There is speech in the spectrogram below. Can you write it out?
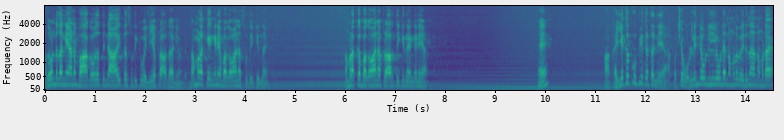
അതുകൊണ്ട് തന്നെയാണ് ഭാഗവതത്തിന്റെ ആദ്യത്തെ സ്തുതിക്ക് വലിയ പ്രാധാന്യമുണ്ട്. നമ്മളൊക്കെ എങ്ങനെയാണ് ഭഗവാനെ സ്തുതിക്കുന്നത് നമ്മളൊക്കെ ഭഗവാനെ പ്രാർത്ഥിക്കുന്നത് എങ്ങനെയാണ് ഏ? ആ കയ്യൊക്കെ കൂപ്പിയൊക്കെ തന്നെയാ. പക്ഷെ ഉള്ളിന്റെ ഉള്ളിലൂടെ നമ്മൾ വരുന്ന നമ്മുടെ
